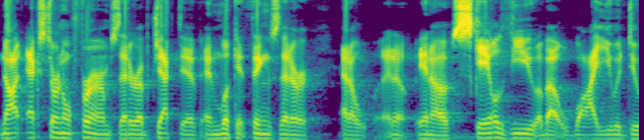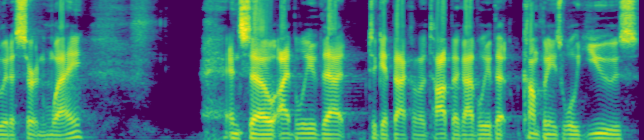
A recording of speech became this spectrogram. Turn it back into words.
not external firms that are objective and look at things that are at a, in a, in a scaled view about why you would do it a certain way. And so I believe that to get back on the topic, I believe that companies will use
